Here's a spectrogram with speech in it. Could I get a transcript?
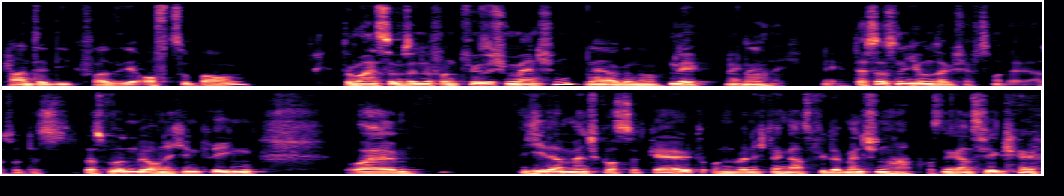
Plant ihr die quasi aufzubauen? Du meinst im Sinne von physischen Menschen? Ja, genau. Nee, nee, nee. gar nicht. Nee, das ist nicht unser Geschäftsmodell. Also das, das würden wir auch nicht hinkriegen, weil jeder Mensch kostet Geld und wenn ich dann ganz viele Menschen habe, kosten die ganz viel Geld.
